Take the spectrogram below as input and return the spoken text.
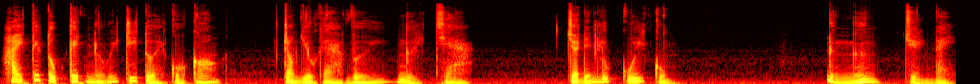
Hãy tiếp tục kết nối trí tuệ của con trong yoga với người cha cho đến lúc cuối cùng. Đừng ngưng chuyện này.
